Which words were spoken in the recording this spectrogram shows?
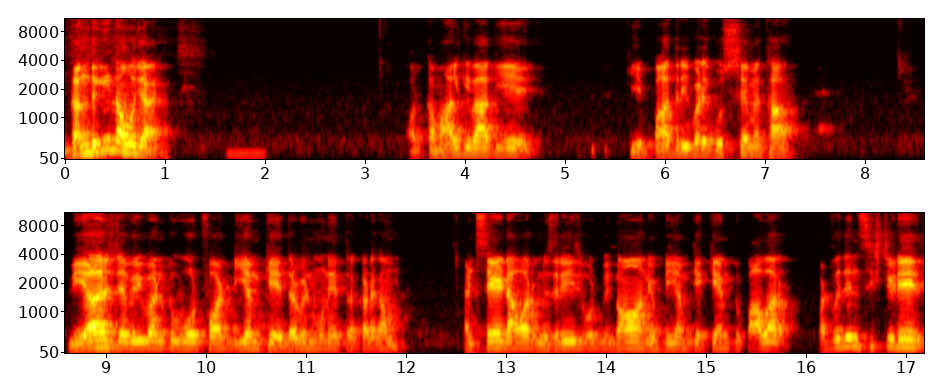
गंदगी ना हो जाए। और कमाल की बात ये कि पादरी बड़े गुस्से में था। We urge every one to vote for DMK Dravida Munnetra Kazhagam and said our miseries would be gone if DMK came to power but within sixty days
